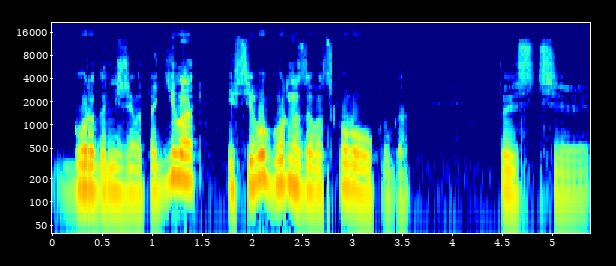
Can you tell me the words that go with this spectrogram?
города Нижнего Тагила и всего горно-заводского округа. То есть э,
